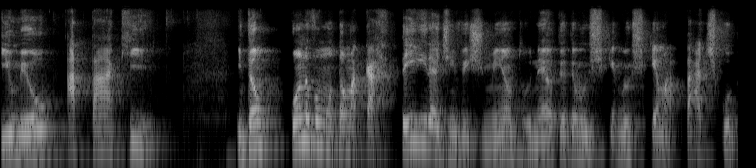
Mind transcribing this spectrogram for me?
e o meu ataque. Então, quando eu vou montar uma carteira de investimento, né, eu tenho, tenho meu, esquema, meu esquema tático,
